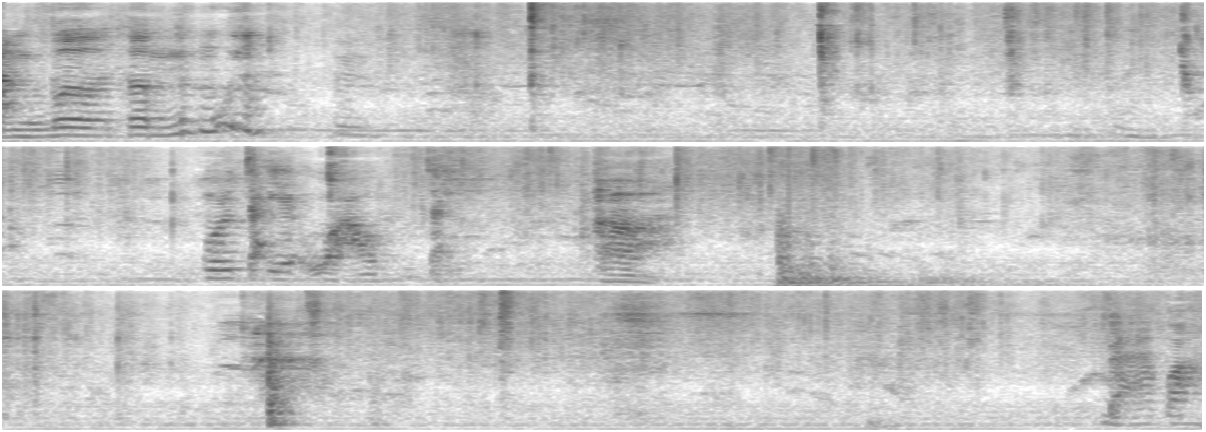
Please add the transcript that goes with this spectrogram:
toàn bơ thơm nước mũi ừ. ôi chạy vậy wow chạy à. đã quá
